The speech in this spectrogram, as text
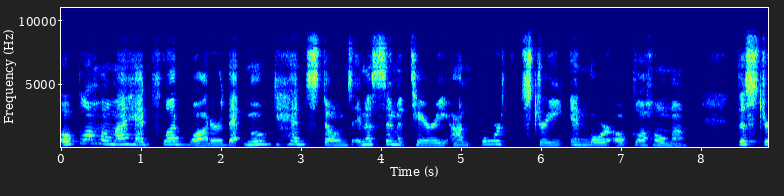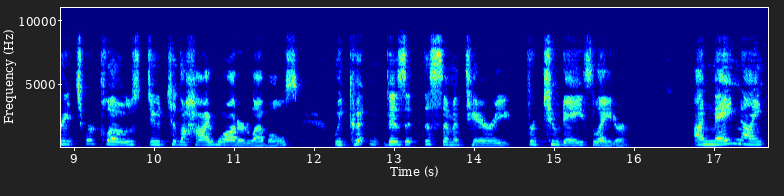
Oklahoma had flood water that moved headstones in a cemetery on 4th Street in Moore, Oklahoma. The streets were closed due to the high water levels we couldn't visit the cemetery for two days later. On May 9,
